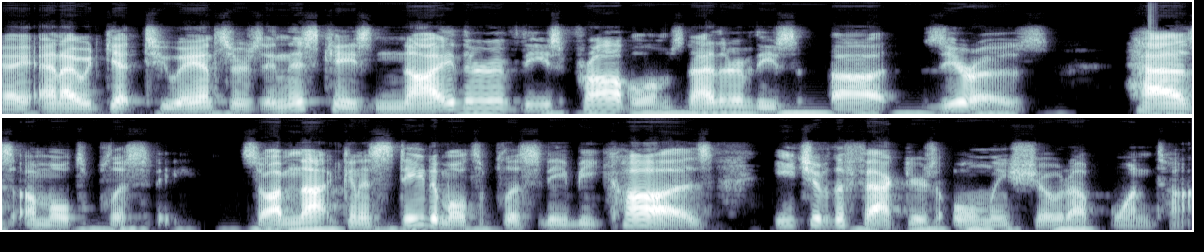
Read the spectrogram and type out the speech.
Okay, and I would get two answers. In this case, neither of these problems, neither of these uh, zeros has a multiplicity. So I'm not going to state a multiplicity because each of the factors only showed up one time.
